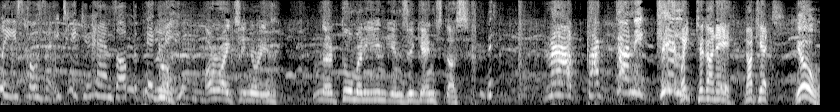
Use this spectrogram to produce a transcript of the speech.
Please, Jose, take your hands off the pygmy. All right, senorita. There are too many Indians against us. Now, Tagani, kill! Wait, Tagani. Not yet. You,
